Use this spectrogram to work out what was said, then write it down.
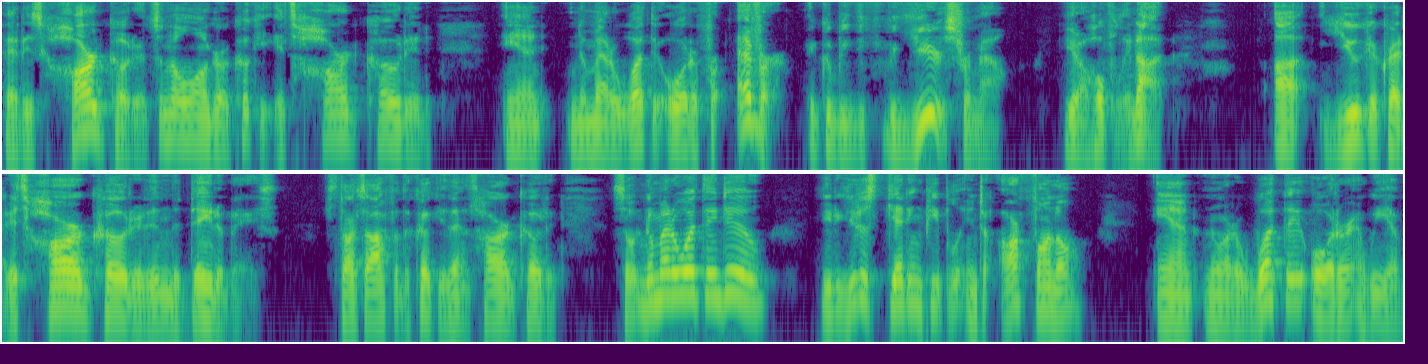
That is hard coded. It's no longer a cookie. It's hard coded. And no matter what they order forever, it could be for years from now, you know, hopefully not, uh, you get credit. It's hard coded in the database. Starts off with a cookie, then it's hard coded. So no matter what they do, you're just getting people into our funnel. And no matter what they order, and we have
